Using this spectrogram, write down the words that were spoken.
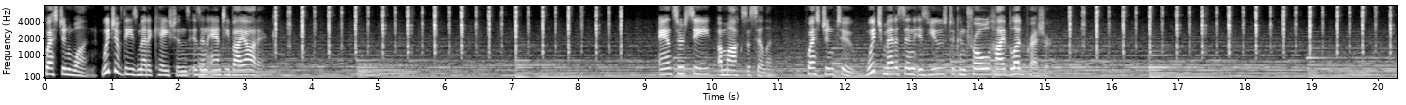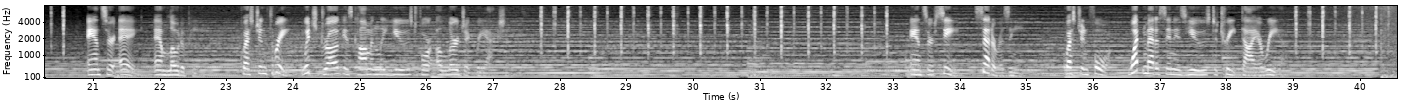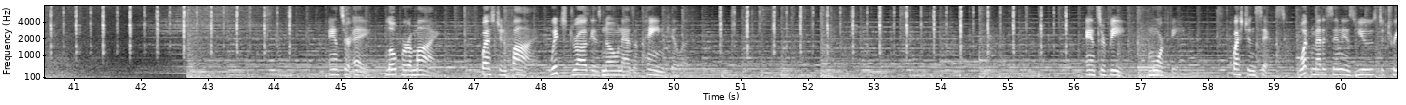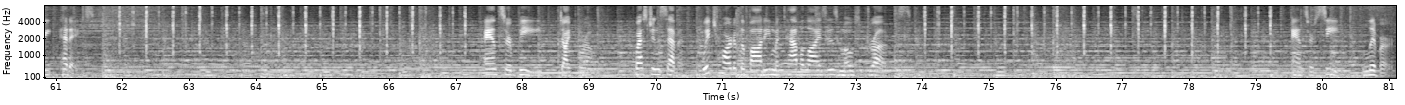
Question 1. Which of these medications is an antibiotic? Answer C. Amoxicillin. Question 2. Which medicine is used to control high blood pressure? Answer A. Amlodipine. Question 3. Which drug is commonly used for allergic reaction? Answer C. Cetirizine. Question 4. What medicine is used to treat diarrhea? Answer A. Loperamide. Question 5. Which drug is known as a painkiller? Answer B. Morphine. Question 6. What medicine is used to treat headaches? Answer B. Dipirone. Question 7. Which part of the body metabolizes most drugs? Answer C. Liver.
